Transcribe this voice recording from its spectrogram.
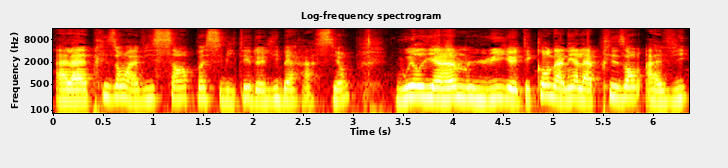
à la prison à vie sans possibilité de libération. William, lui, a été condamné à la prison à vie.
